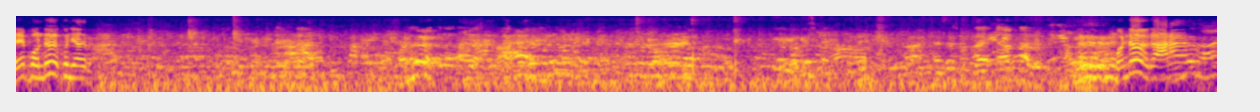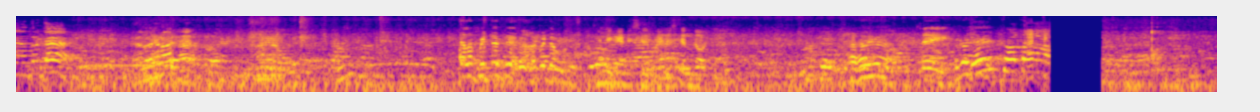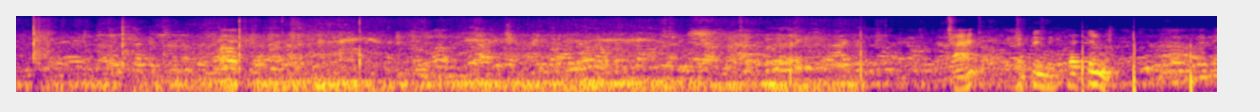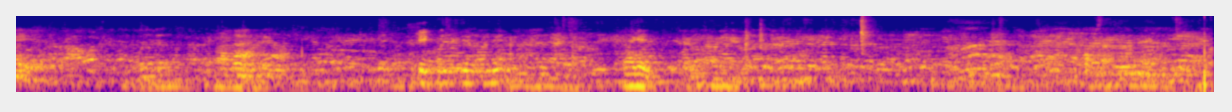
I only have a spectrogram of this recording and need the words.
రేపు ఉండు కొంచెం జాగ్రత్త. ఉండు రారా. అలా పెట్టద్దు అలా పెట్టమ్మా కట్టండి కేక్ కొంచెం తీసుకోండి అలాగే ఒకసారి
